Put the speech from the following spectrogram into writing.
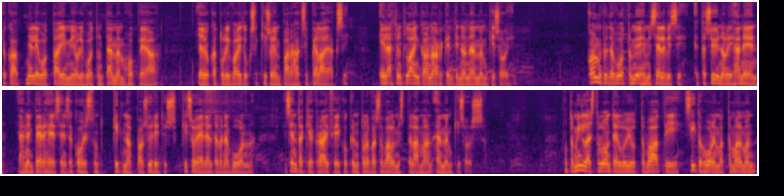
joka neljä vuotta aiemmin oli voittanut MM-hopeaa ja joka tuli valituksi kisojen parhaaksi pelaajaksi, ei lähtenyt lainkaan Argentinan MM-kisoihin. 30 vuotta myöhemmin selvisi, että syynä oli häneen ja hänen perheeseensä kohdistunut kidnappausyritys kisoja edeltävänä vuonna, ja sen takia Greif ei kokenut olevansa valmis pelaamaan MM-kisoissa. Mutta millaista luonteenlujuutta vaatii siitä huolimatta maailman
